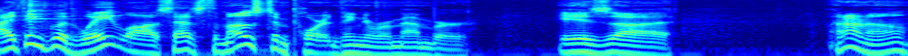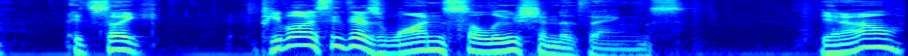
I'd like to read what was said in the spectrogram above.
I think with weight loss, that's the most important thing to remember is uh I don't know. It's like people always think there's one solution to things. You know?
